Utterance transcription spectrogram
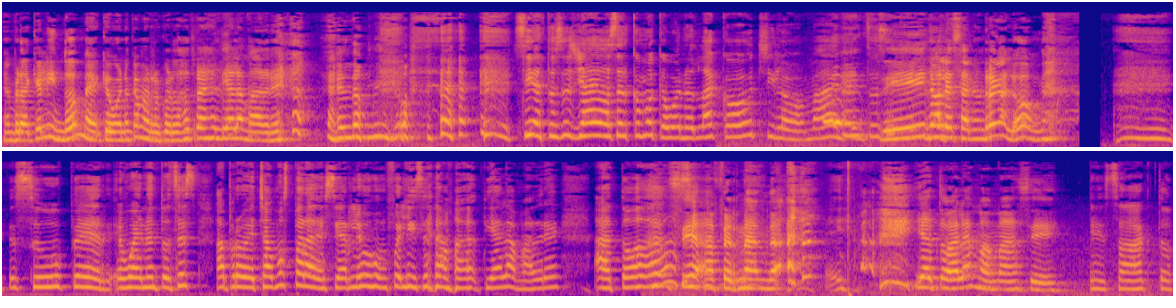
en verdad que lindo, me, qué bueno que me recuerdas otra vez el Día de la Madre, el domingo. sí, entonces ya va a ser como que, bueno, es la coach y la mamá. Entonces... Sí, no, le sale un regalón. Súper. Eh, bueno, entonces aprovechamos para desearle un feliz día de la madre a todas. Sí, a Fernanda. y a todas las mamás, sí. Exacto.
